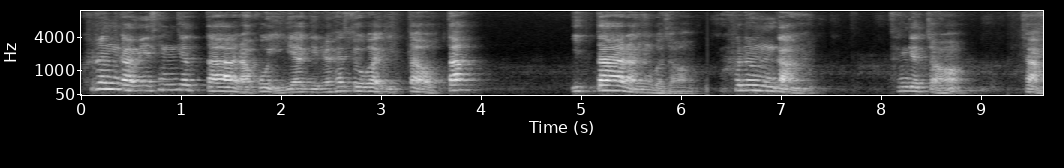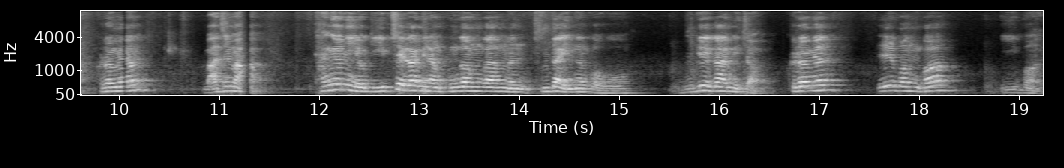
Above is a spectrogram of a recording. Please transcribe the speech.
흐름감이 생겼다라고 이야기를 할 수가 있다, 없다? 있다라는 거죠. 흐름감 생겼죠. 자, 그러면 마지막. 당연히 여기 입체감이랑 공간감은 둘 다 있는 거고, 무게감이죠. 그러면 1번과 2번.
